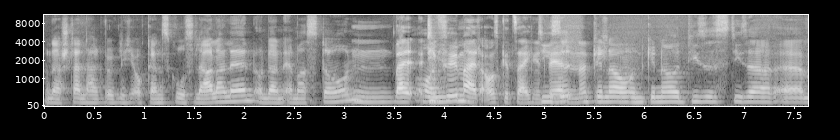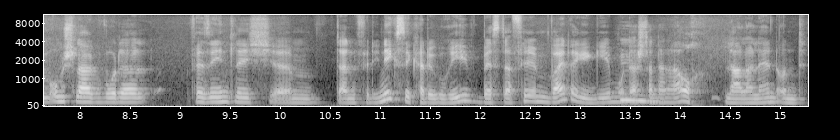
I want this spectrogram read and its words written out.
Und da stand halt wirklich auch ganz groß La La Land und dann Emma Stone. Mhm, weil und die Filme halt ausgezeichnet diese, werden. Ne? Genau, und genau dieses, dieser ähm, Umschlag wurde versehentlich ähm, dann für die nächste Kategorie, bester Film, weitergegeben. Und mhm. da stand dann auch La La Land und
